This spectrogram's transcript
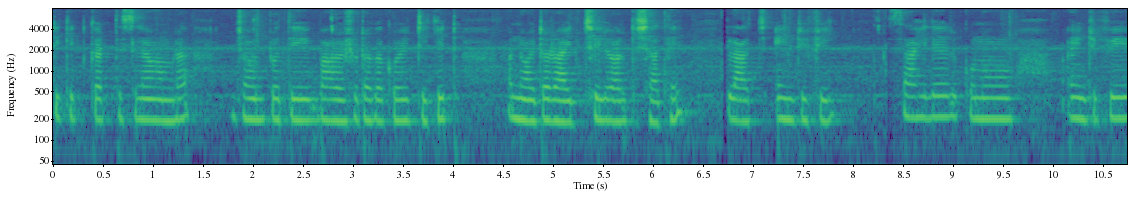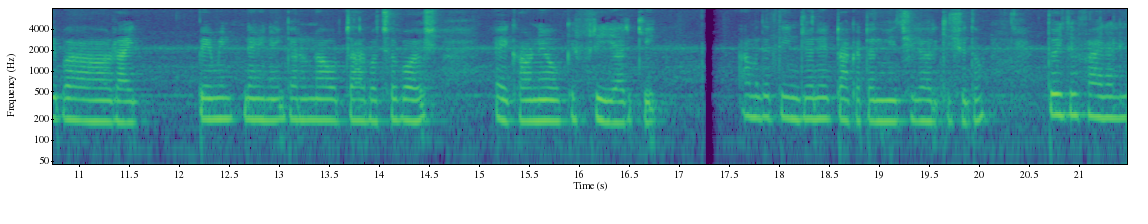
টিকিট কাটতেছিলাম আমরা। জন প্রতি বারোশো টাকা করে টিকিট নয়টা রাইড ছিল আর কি সাথে। প্লাস এন্ট্রি ফি সাহিলের কোনো এন্ট্রি ফি বা রাইট পেমেন্ট নেয় নাই, কেননা ওর চার বছর বয়স। এই কারণে ওকে ফ্রি আর কি। আমাদের তিনজনের টাকাটা নিয়েছিল আর কি শুধু। তো এই যে ফাইনালি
